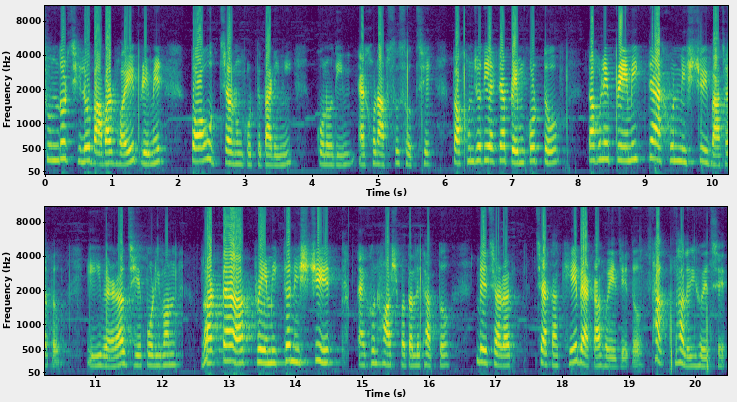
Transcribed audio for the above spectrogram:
সুন্দর ছিল বাবার ভয়ে প্রেমের প উচ্চারণ করতে পারিনি। কোনোদিন এখন আফসোস হচ্ছে। তখন যদি একটা প্রেম করত, তাহলে প্রেমিকটা এখন নিশ্চয়ই বাঁচাতো। এই বেড়া যে পরিমাণ ঘাটটা প্রেমিকটা নিশ্চিত এখন হাসপাতালে থাকতো। বেচারা চাকা খেয়ে ব্যাকা হয়ে যেত। থাক, ভালোই হয়েছে।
